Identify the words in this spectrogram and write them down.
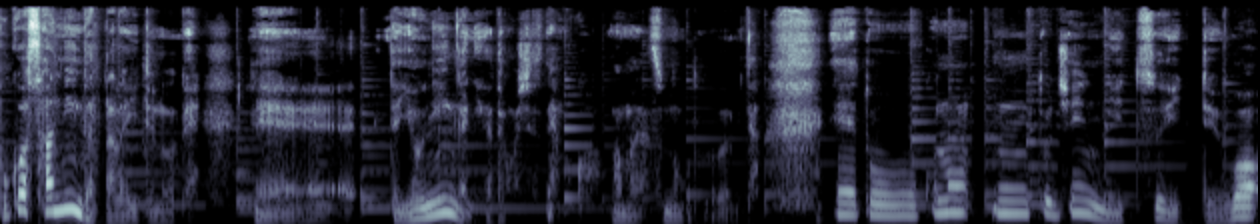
僕は3人だったらいいっていうので、えー、で4人が苦手かもしれないですね。まあまあ、そんなことだみたいな。えっ、ー、と、この、うんと、ジンについては、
